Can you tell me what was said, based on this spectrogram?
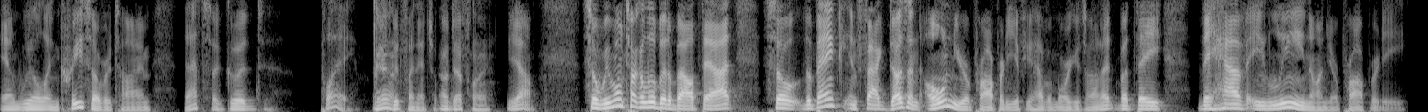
and will increase over time, that's a good play. It's Yeah. a good financial. Oh, definitely. Yeah. So we want to talk a little bit about that. So the bank, in fact, doesn't own your property if you have a mortgage on it, but they they have a lien on your property,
